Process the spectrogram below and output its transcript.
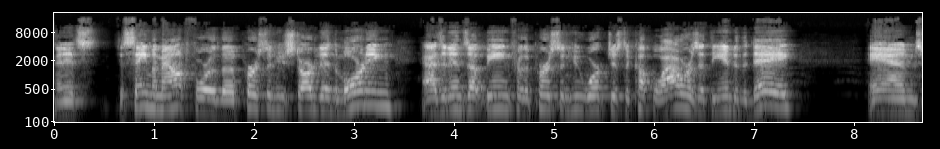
And it's the same amount for the person who started in the morning as it ends up being for the person who worked just a couple hours at the end of the day. And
